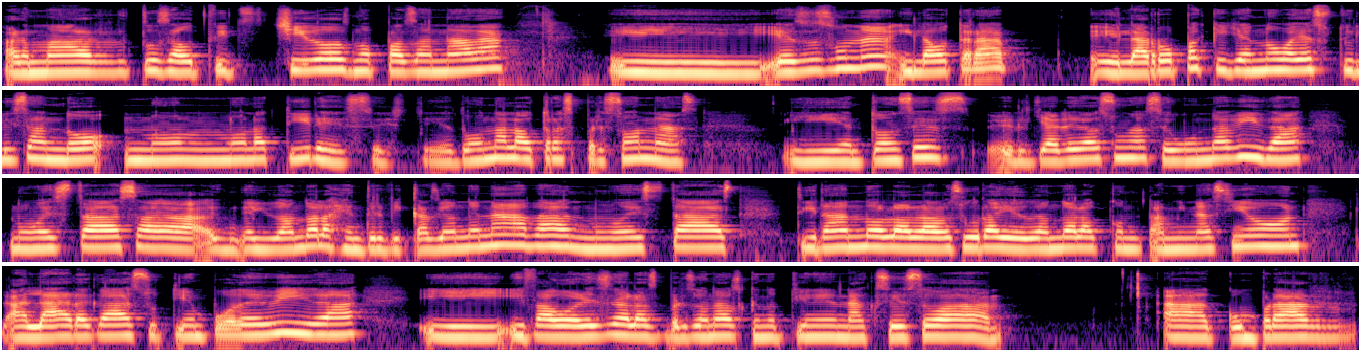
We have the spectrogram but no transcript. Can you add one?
armar tus outfits chidos, no pasa nada. Y eso es una. Y la otra eh, la ropa que ya no vayas utilizando no, no la tires, este, dónala a otras personas y entonces ya le das una segunda vida, no estás ayudando a la gentrificación de nada, no estás tirándolo a la basura ayudando a la contaminación, alarga su tiempo de vida y, favorece a las personas que no tienen acceso a, a comprar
